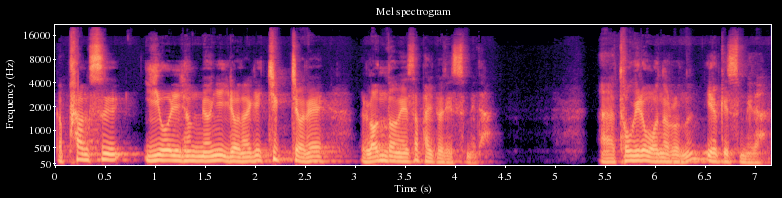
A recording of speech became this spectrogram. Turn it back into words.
그러니까 프랑스 2월 혁명이 일어나기 직전에 런던에서 발표됐습니다. 아, 독일어 원어로는 이렇게 씁니다.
